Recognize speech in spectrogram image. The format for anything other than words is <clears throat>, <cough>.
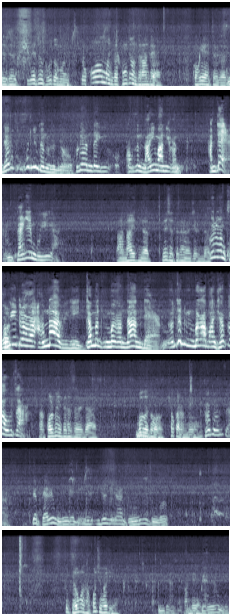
저저 예전 그것도 뭐 이제 통증은 덜한데 거기에 저저 내가 혼자는 거죠. 그런데 이 없는 나이 많으니까 안 돼. 백이 무이야. 아 나이 이제 들어는 게 이제 그러면 고기 들어가 안 나, 그지. 전부 뭐가 나는데, 어떤 뭐가 많이 효과 없어. 아, 골병이 들어서 이제 먹어도 효과는 없네요. 그거 없어. 그 백이 무인 게지. 이러니까 동물이지 뭐. 그 병원 한 고치보지 안 돼. 안 돼요. 백이 무인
